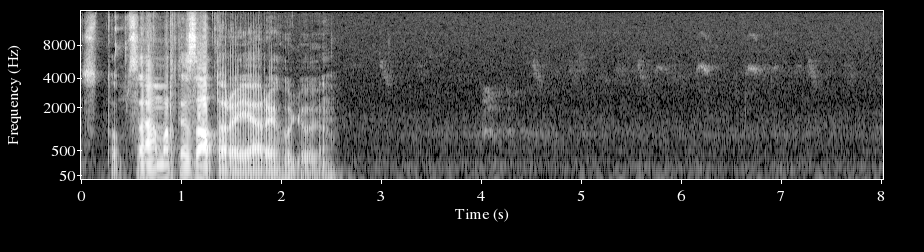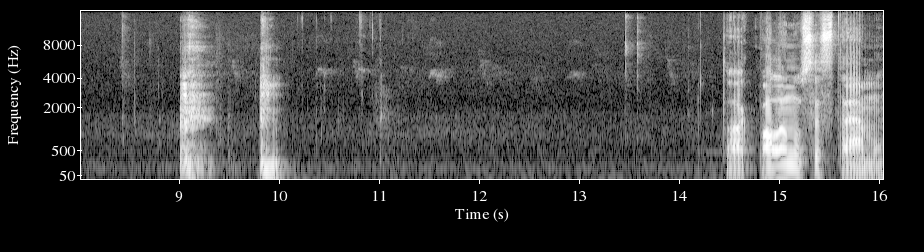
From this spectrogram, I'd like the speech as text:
Стоп, це амортизатори я регулюю. Так, паливну систему.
